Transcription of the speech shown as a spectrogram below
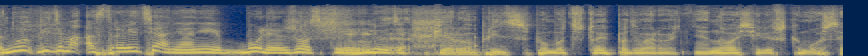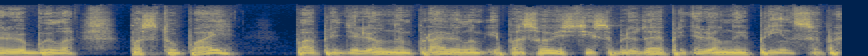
Ну, видимо, островитяне, они более жесткие люди. Первым принципом вот в той подворотне на Васильевском острове было «поступай по определенным правилам и по совести, и соблюдая определенные принципы».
